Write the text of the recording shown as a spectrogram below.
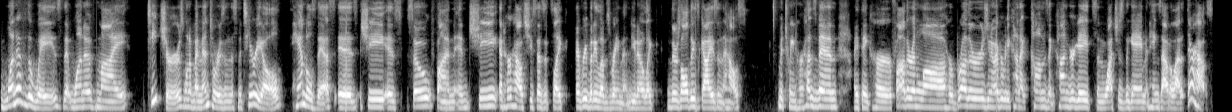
one of the ways that one of my teachers, one of my mentors in this material, handles this is she is so fun and she at her house she says it's like everybody loves Raymond, you know, like there's all these guys in the house between her husband, I think her father-in-law, her brothers, you know, everybody kind of comes and congregates and watches the game and hangs out a lot at their house.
